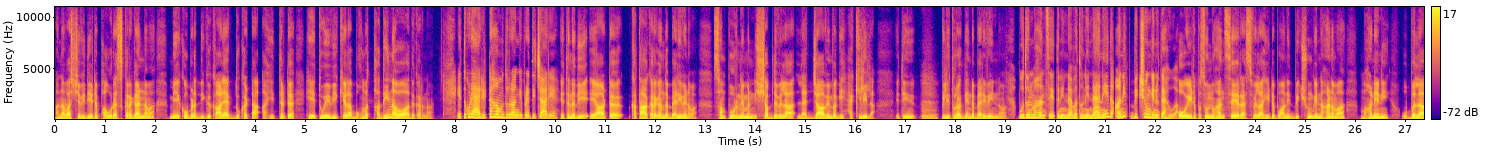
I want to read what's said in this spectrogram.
අනවශ්‍ය විදියට පෞරස් කර ගන්නවා මේක ඔබට දිග කාලයක් දුකට අහිතට හේතු වේවි කියලා බොහොම තදින් අවවාද කරනවා. එතකොට ඇරිට හමුදුරන්ගේ ප්‍රතිචාරය එතනදී එයාට කතා කරගන්න බැරි වෙනවා. සම්පූර්ණයෙන්ම නිශ්ශබ්ද වෙලා ලැජ්ජාවෙන් වගේ හැකිලිලා. ඉතින් පිළිතුරක් දෙන්න බැරිව ඉන්නවා. බුදුන් වහන්සේ එතනින් නැවතුනේ නෑ නේද? අනිත් භික්ෂුන්ගෙනුත් ඇහුවා. ඔව් ඊට පස්සේ උන්වහන්සේ රැස් වෙලා හිටපු අනිත් භික්ෂුන්ගෙන් අහනවා මහණෙනි ඔබලා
